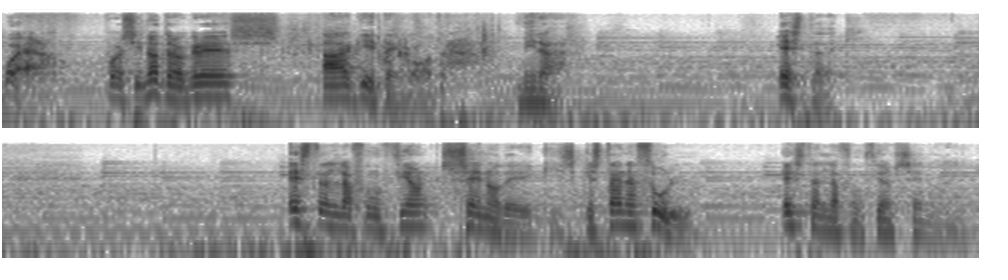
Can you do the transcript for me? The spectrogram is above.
Bueno, pues si no te lo crees, aquí tengo otra. Mirad. Esta de aquí. Esta es la función seno de x, que está en azul. Esta es la función seno de x.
